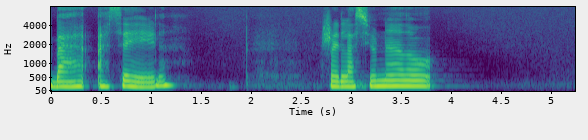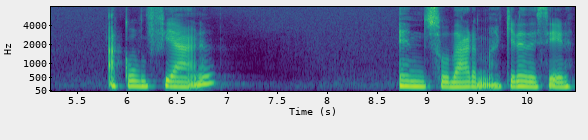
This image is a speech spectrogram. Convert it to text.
va a ser relacionado a confiar en su Dharma. Quiere decir,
